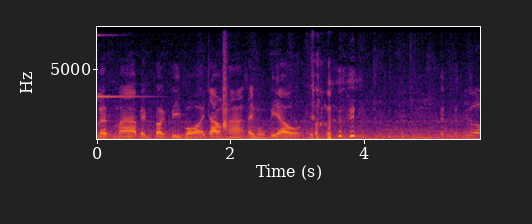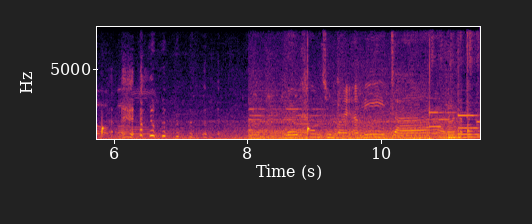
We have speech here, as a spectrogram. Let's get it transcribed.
เลิศมากเป็นบีบอยเจ้าฮะใส่หมูเบี้ยวไม่บอก Welcome to Miami จ้า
